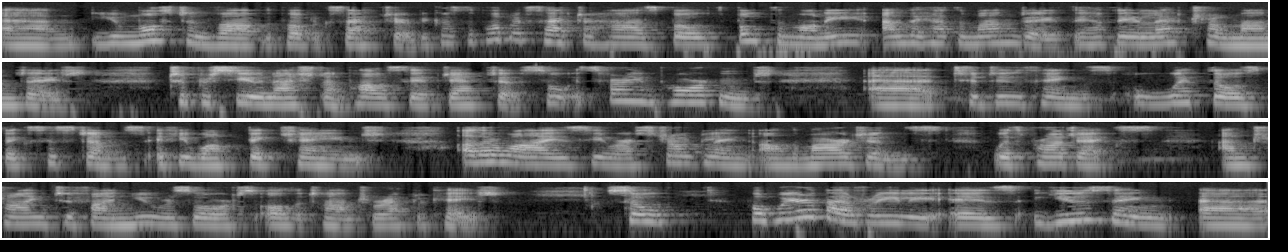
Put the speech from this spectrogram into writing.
um, you must involve the public sector because the public sector has both both the money and they have the mandate. They have the electoral mandate to pursue national policy objectives. So it's very important uh, to do things with those big systems if you want big change. Otherwise, you are struggling on the margins with projects and trying to find new resource all the time to replicate. So what we're about really is using uh,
